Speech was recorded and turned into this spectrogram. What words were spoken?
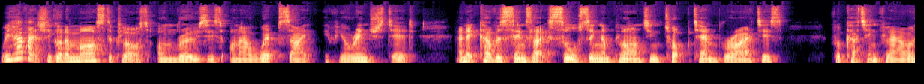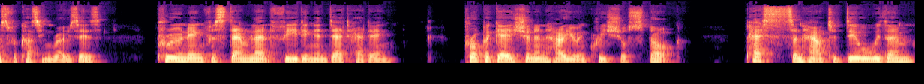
We have actually got a masterclass on roses on our website if you're interested, and it covers things like sourcing and planting top 10 varieties for cutting flowers, for cutting roses, pruning for stem length, feeding and deadheading, propagation and how you increase your stock, pests and how to deal with them,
